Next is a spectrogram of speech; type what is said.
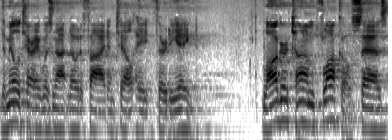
the military was not notified until 8:38. Blogger Tom Flocco says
